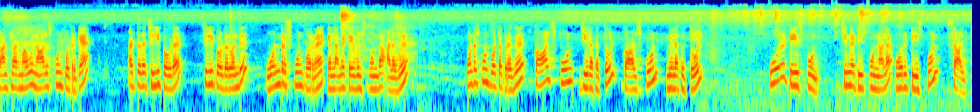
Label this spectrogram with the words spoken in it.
கார்ன்ஃபிளவர் மாவு நாலு ஸ்பூன் போட்டிருக்கேன். அடுத்ததாக சில்லி பவுடர் சில்லி பவுடர் வந்து ஒன்றரை ஸ்பூன் போடுறேன். எல்லாமே டேபிள் ஸ்பூன் தான் அளவு. ஒன்றரை ஸ்பூன் போட்ட பிறகு கால் ஸ்பூன் ஜீரகத்தூள் கால் ஸ்பூன் மிளகுத்தூள் ஒரு டீஸ்பூன் சின்ன டீஸ்பூன்னால ஒரு டீஸ்பூன் சால்ட்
